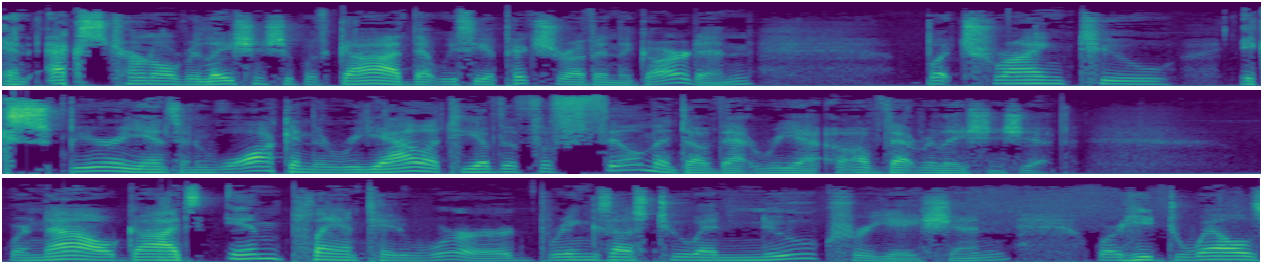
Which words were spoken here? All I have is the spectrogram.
an external relationship with God that we see a picture of in the garden, but trying to experience and walk in the reality of the fulfillment of that rea- of that relationship where now God's implanted word brings us to a new creation where he dwells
